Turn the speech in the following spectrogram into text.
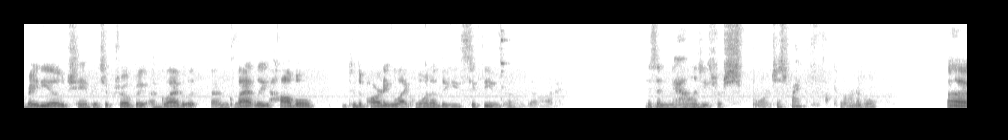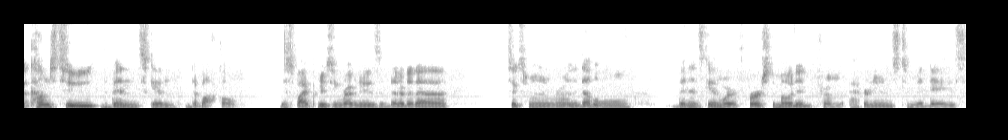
radio championship trophy, I'm glad I'm gladly hobble to the party like one of the '60s. Oh God, his analogies for sport. Just write a fucking article. Uh, comes to the Ben Skin debacle, despite producing revenues and da da da da. Six million run the double. Ben and Skin were first demoted from afternoons to middays.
